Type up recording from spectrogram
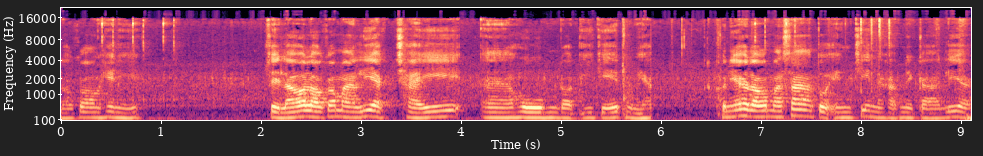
เราก็เอาแค่นี้ เสร็จแล้วเราก็มาเรียกใช้ home.ejs ถูกไหมครับคนนี้เราก็มาสร้างตัว engine นะครับในการเรียก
